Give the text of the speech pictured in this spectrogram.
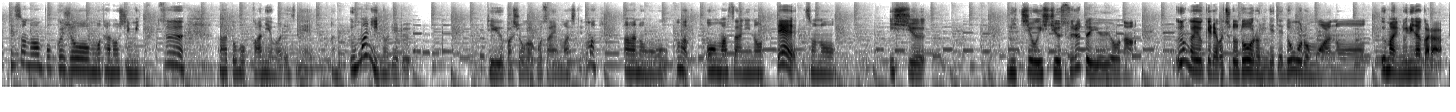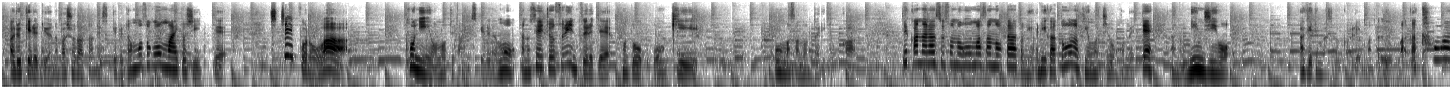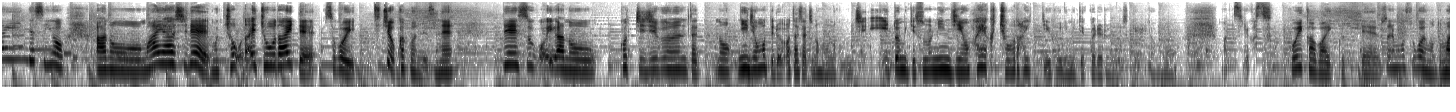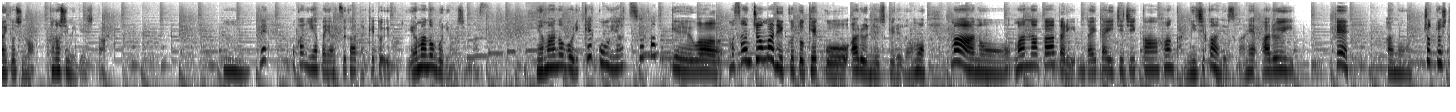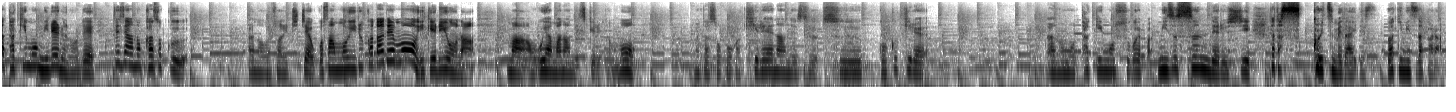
でその牧場も楽しみつつあと他にはですねあの馬に乗れるっていう場所がございましてまああのまあ大政に乗ってその一周道を一周するというような運が良ければちょっと道路に出て道路もあの馬に乗りながら歩けるというような場所だったんですけれどもそこを毎年行ってちっちゃい頃はポニーを乗ってたんですけれどもあの成長するにつれて本当大きい大政乗ったりとかで必ずその大政乗った後にありがとうの気持ちを込めてあの人参をあげてました。これまた馬が可愛いんですよ。あの前足でもうちょうだいちょうだいってすごい土をかくんですね。ですごいあのこっち自分たちの人参を持ってる私たちの方のじーっと見てその人参を早くちょうだいっていう風に見てくれるんですけれども。まそれがすっごい可愛くってそれもすごいほんと毎年の楽しみでした。うん。で他にやっぱ八ヶ岳ということで山登りもします。山登り結構八ヶ岳は、まあ、山頂まで行くと結構あるんですけれどもまああの真ん中あたりだいたい1時間半から2時間ですかね歩いてあのちょっとした滝も見れるので全然あの家族あのそのちっちゃいお子さんもいる方でも行けるような、まあ、お山なんですけれどもまたそこが綺麗なんです。すっごく綺麗。あの滝もすごいやっぱ水澄んでるしただすっごい冷たいです。湧き水だから。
